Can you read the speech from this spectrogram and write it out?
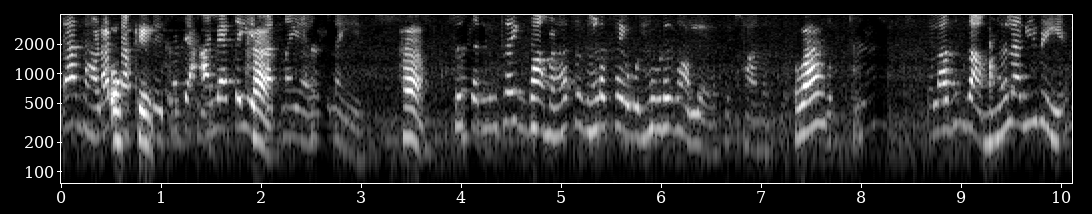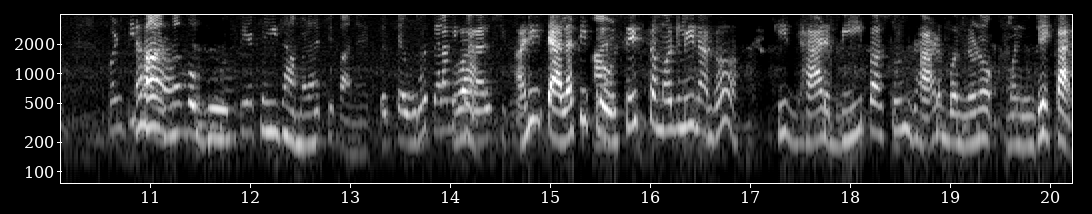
त्या- झाडात ओके. टाकून द्यायच्या त्या आल्या तर. येतात नाही तर नाहीये हां. सो त्यांचं एक जांभळाचं झाड असं एवढं एवढं झालंय असं छान असं. त्याला अजून जांभळं लागली नाहीये पण ती. पानं बघून त्याची ही जांभळाची पानं आहेत तर तेवढं त्याला मी! करायला शिकवलं आणि त्याला ती प्रोसेस समजली ना गं, की झाड बी पासून झाड बनणं म्हणजे काय?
